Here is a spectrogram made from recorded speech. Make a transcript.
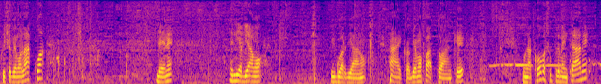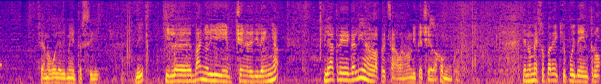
qui abbiamo l'acqua, bene, e lì abbiamo il guardiano. Ah ecco abbiamo fatto anche una cova supplementare se hanno voglia di mettersi lì. Il bagno di cenere di legna. Le altre galline non l'apprezzavano non gli piaceva comunque. E ne ho messo parecchio poi dentro.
